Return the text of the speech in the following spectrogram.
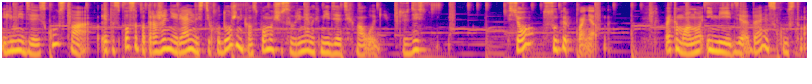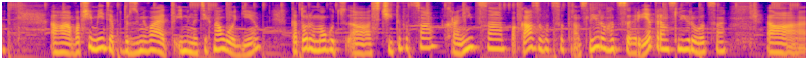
или медиаискусство – это способ отражения реальности художником с помощью современных медиатехнологий. То есть здесь все супер понятно поэтому оно и медиа, да, искусство. А, вообще медиа подразумевает именно технологии, которые могут а, считываться, храниться, показываться, транслироваться, ретранслироваться а,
